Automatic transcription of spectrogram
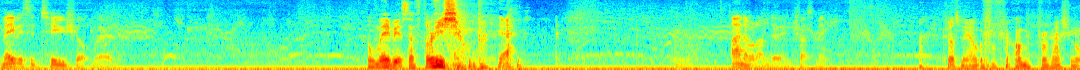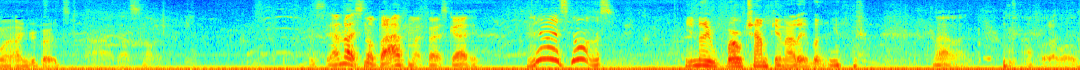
Maybe it's a two shot bird. or maybe it's a three shot. Yeah. I know what I'm doing, trust me. Trust me, I'm a, I'm a professional at Angry Birds. Alright, that's not. It's, I know it's not bad for my first go. Yeah, it's not. It's, you're no world champion at it, but Well, I, I thought I was,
